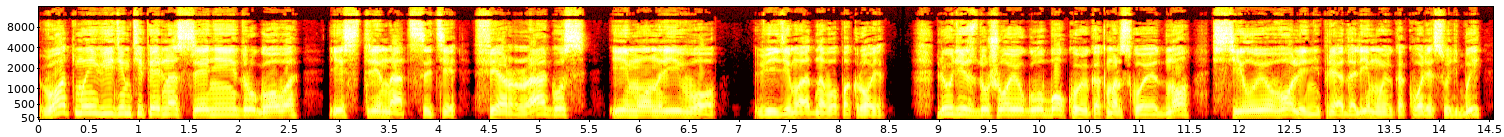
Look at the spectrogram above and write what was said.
Вот мы видим теперь на сцене и другого из тринадцати, Феррагус и Монриво, видимо, одного покроя. Люди с душою глубокую, как морское дно, силою воли непреодолимую, как воля судьбы —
